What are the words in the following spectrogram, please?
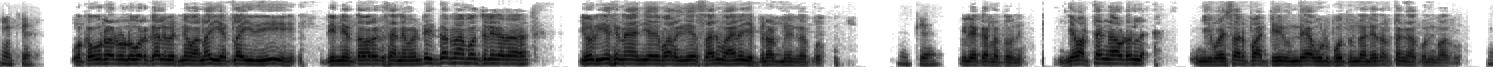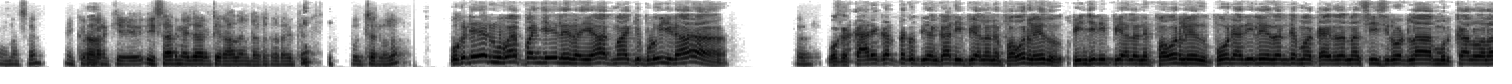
ఓకే. ఒక ఊర్లో రెండు వర్గాలు పెట్టినావన్నా ఎట్లా ఇది? దీన్ని ఎంతవరకు సాధ్యం అంటే ఇద్దరు నా మంచులే కదా. ఎవరు చేసి న్యాయం చేసి వాళ్ళకి చేస్తా అని ఆయన చెప్పినాడు మేము విలేకరులతో ఏం అర్థం కావడం లే. ఈ వైఎస్ఆర్ పార్టీ ఉందే ఊడిపోతుంది అనేది అర్థం కాకుండా మాకు. అవునా సార్? ఇక్కడ. మనకి ఈసారి మెజారిటీ రాదంటారు సార్ అయితే పుచ్చర్లలో ఒకటే రూపాయి పని చేయలేదయ్యా. మాకు ఇప్పుడు ఈడ ఒక కార్యకర్తకు కార్డు ఇప్పియాలనే పవర్ లేదు. పింఛన్ ఇప్పియాలనే పవర్ లేదు. పోనీ అది లేదంటే మాకు ఏదన్నా సీసీ రోడ్ల మురికాలువల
